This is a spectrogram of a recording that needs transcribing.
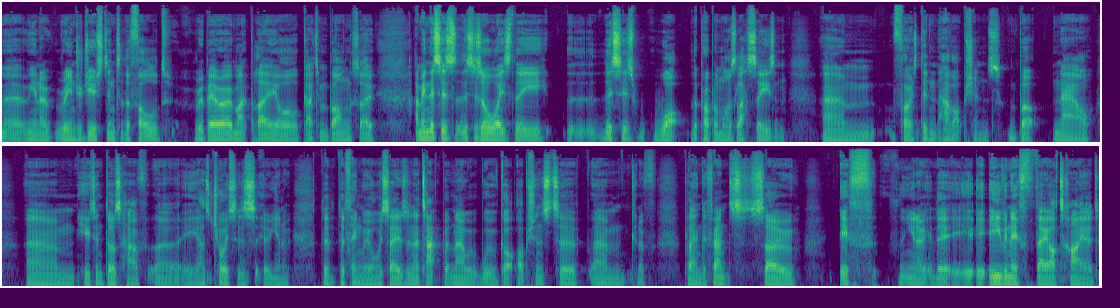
uh, you know reintroduced into the fold Ribeiro might play or Gaëtan Bong. So, I mean, this is this is always the this is what the problem was last season. Um, Forest didn't have options, but now um, Hughton does have. Uh, he has choices. Uh, you know, the the thing we always say is an attack, but now we've got options to um, kind of play in defence. So if you know, the, even if they are tired,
